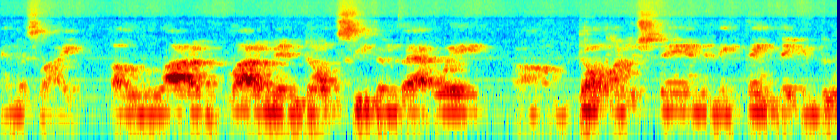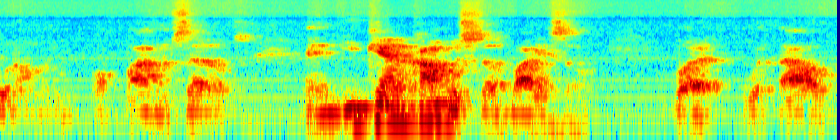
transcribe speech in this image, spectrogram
and it's like a lot of a lot of men don't see them that way, um, don't understand, and they think they can do it on them by themselves. And you can't accomplish stuff by yourself, but without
